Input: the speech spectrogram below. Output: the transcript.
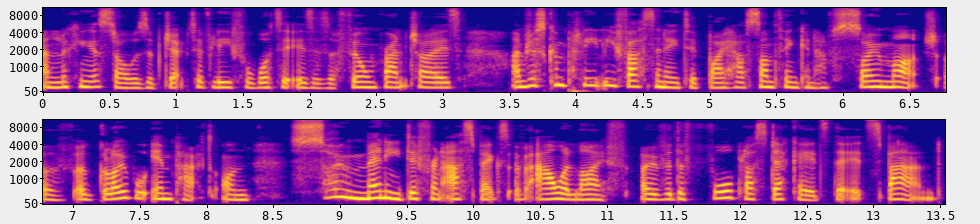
and looking at Star Wars objectively for what it is as a film franchise, I'm just completely fascinated by how something can have so much of a global impact on so many different aspects of our life over the four plus decades that it spanned.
